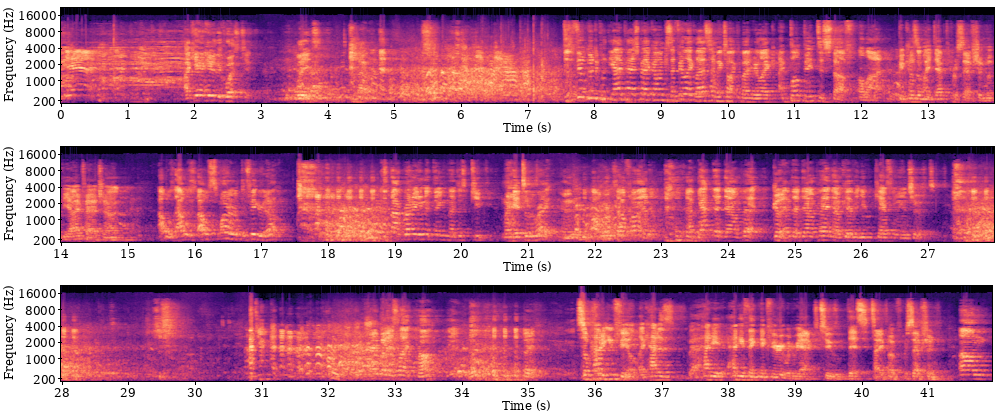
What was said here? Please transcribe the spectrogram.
yeah. I can't hear the question. Please. Does it feel good to put the eye patch back on? Because I feel like last time we talked about it, you're like, I bump into stuff a lot because of my depth perception with the eye patch on. I was, I was, I was smart enough to figure it out. Not running anything. I just keep my head to the right, and it all works out fine. I've got that down pat. Good. I have that down pat now, Kevin. You can cancel the insurance. Everybody's like, huh? So how do you feel? Like how does how do you how do you think Nick Fury would react to this type of reception? Um,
